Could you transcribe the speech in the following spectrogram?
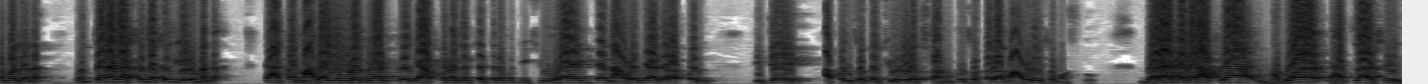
समजलं ना? म्हणून त्यांना जास्त दखल घेऊ नका. तर आता मला एवढंच वाटतं की आपण अगर छत्रपती शिवरायांच्या नावाने अगर आपण तिथे आपण स्वतःची ओळख सांगतो स्वतःला मावळे समजतो. गळ्यात अगर आपला भगवा घातला असेल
